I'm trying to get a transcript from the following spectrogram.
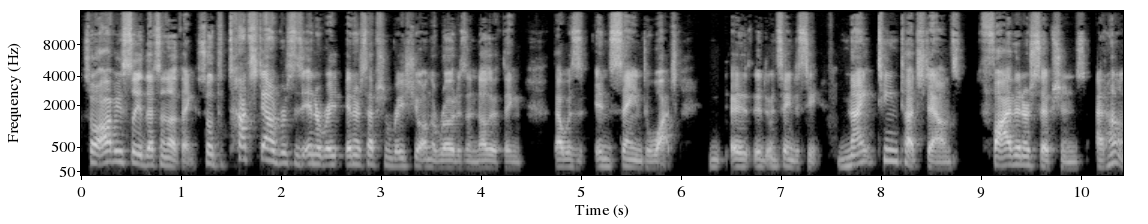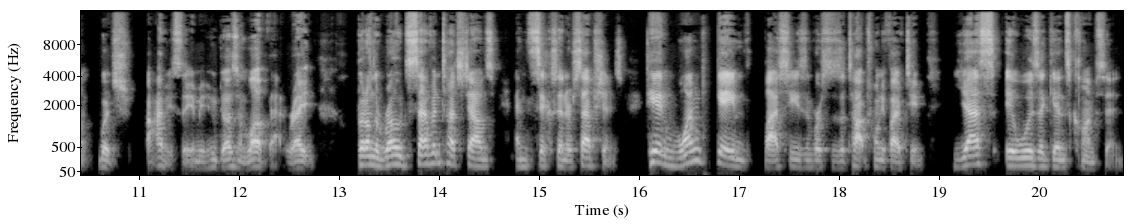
So obviously that's another thing. So the touchdown versus inter- interception ratio on the road is another thing that was insane to watch insane to see. 19 touchdowns five interceptions at home which obviously i mean who doesn't love that right? But on the road seven touchdowns and six interceptions. He had one game last season versus a top 25 team. Yes it was against clemson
